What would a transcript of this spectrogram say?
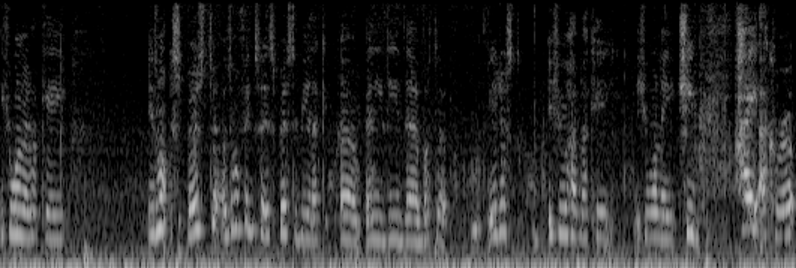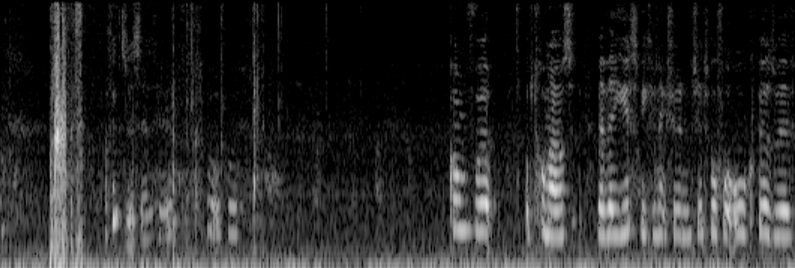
If you want to, okay, it's not supposed to. I don't think so. It's supposed to be like um, LED there, but uh, you just if you have like a if you want a cheap, high accurate. I think it says here. Comfort optical mouse with a USB connection suitable for all computers with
